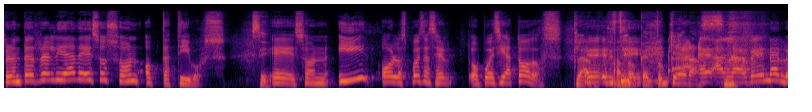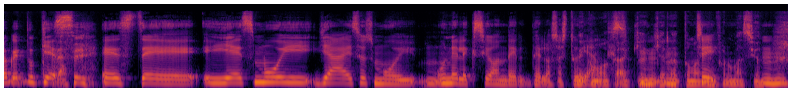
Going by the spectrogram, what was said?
Pero en realidad esos son optativos. Sí. Eh, son, y o los puedes hacer, o puedes ir a todos. Claro, a lo este, que tú quieras. A, la vena, lo que tú quieras. Este, y es muy, ya eso es muy una elección de, los estudiantes. como cada quien quiera tomar la información.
